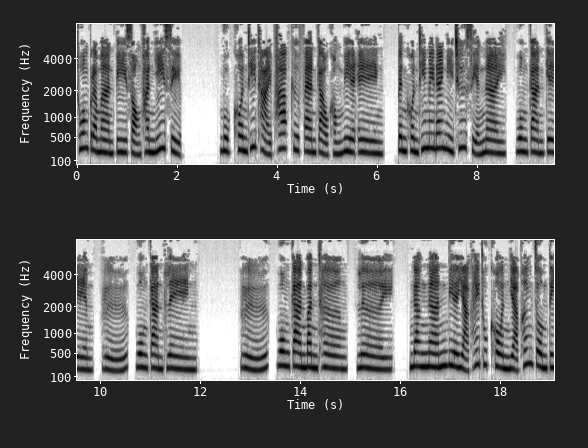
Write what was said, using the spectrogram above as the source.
ช่วงประมาณปี 2020 บุคคลที่ถ่ายภาพคือแฟนเก่าของเบียเอง เป็นคนที่ไม่ได้มีชื่อเสียงใน วงการเกม หรือ วงการเพลง หรือวงการบันเทิง เลย ดังนั้นเบียร์อยากให้ทุกคนอย่าเพิ่งโจมตี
